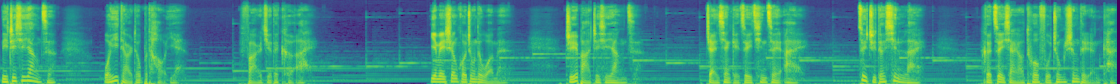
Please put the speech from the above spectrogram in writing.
你这些样子，我一点都不讨厌，反而觉得可爱。因为生活中的我们，只把这些样子展现给最亲、最爱、最值得信赖和最想要托付终生的人看。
